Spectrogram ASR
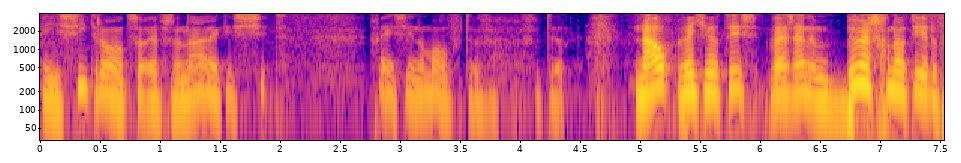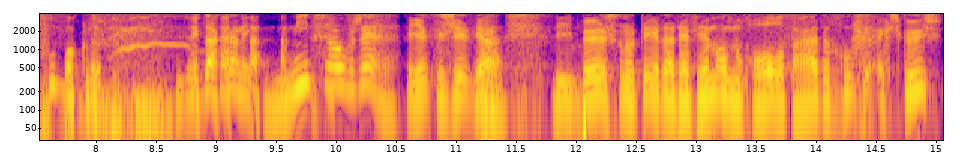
En je ziet Ronald zo even zo nadenken. Shit, geen zin om over te vertellen. Nou, weet je wat het is? Wij zijn een beursgenoteerde voetbalclub. dus daar kan ik niets over zeggen. Ja, dus, je- ja, Die beursgenoteerdheid heeft hem ook nog geholpen. Hij had een goed excuus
